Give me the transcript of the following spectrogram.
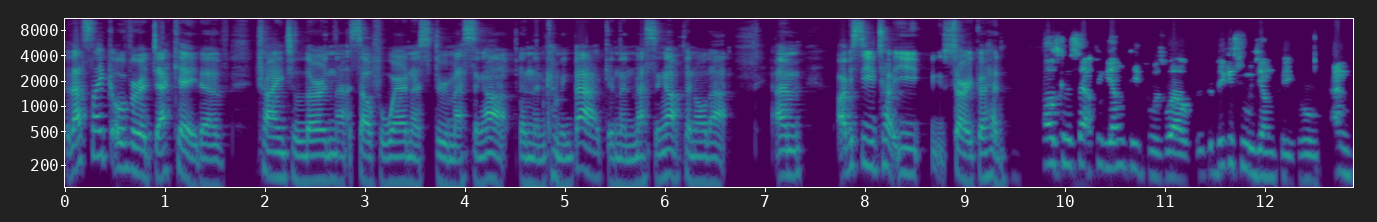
But that's like over a decade of trying to learn that self awareness through messing up and then coming back and then messing up and all that. Um, obviously, you tell you, sorry, go ahead. I was going to say, I think young people as well. The biggest thing with young people, and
